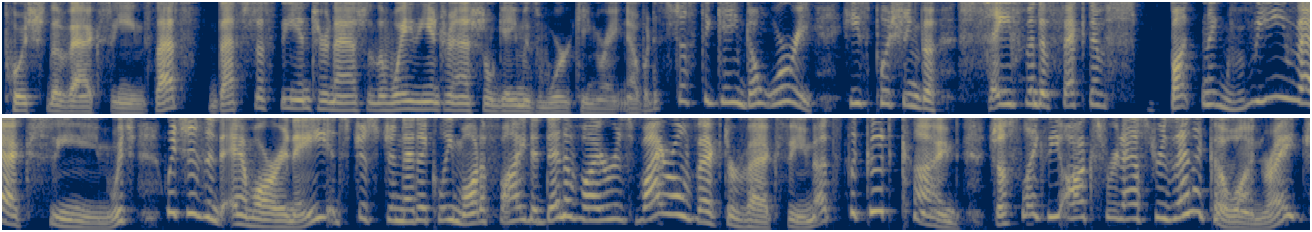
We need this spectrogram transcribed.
push the vaccines. That's that's just the international the way the international game is working right now. But it's just a game. Don't worry. He's pushing the safe and effective Sputnik V vaccine, which which isn't mRNA. It's just genetically modified adenovirus viral vector vaccine. That's the good kind, just like the Oxford AstraZeneca one, right?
